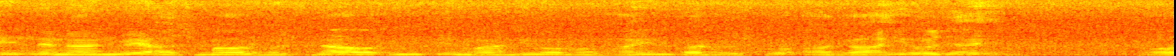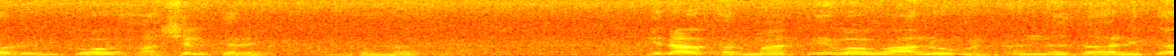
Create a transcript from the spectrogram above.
ان ننانوے آسما الحسنہ اور ان کے معنی و مفاہم پر اس کو آگاہی ہو جائیں اور ان کو حاصل کریں۔ حکومت پھر آپ فرماتے وہ معلوم ان ظال کا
